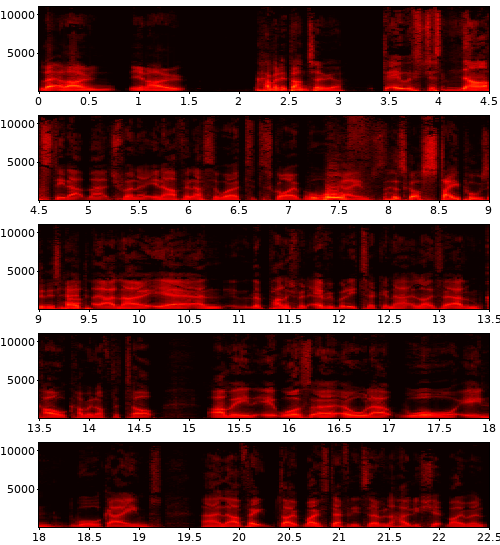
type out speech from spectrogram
let alone you know having it done to you. It was just nasty that match, wasn't it? You know, I think that's the word to describe well, Wolf games. Has got staples in his head. Uh, I know, yeah, and the punishment everybody took in that, and like I said, Adam Cole coming off the top. I mean, it was an all-out war in War Games, and I think most definitely deserving a holy shit moment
